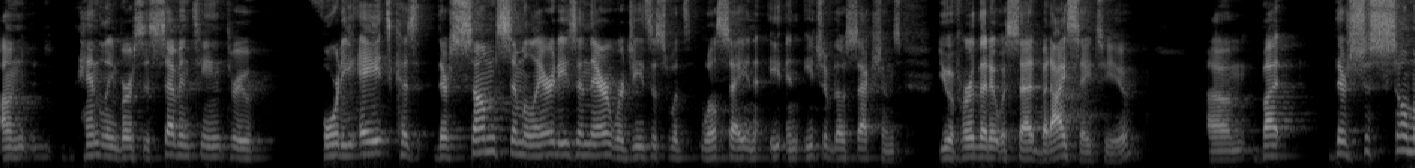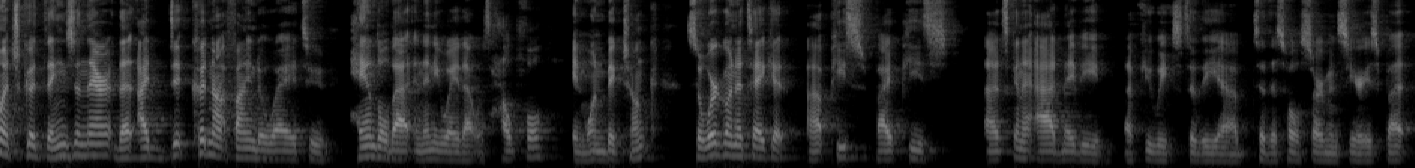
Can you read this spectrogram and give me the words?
on handling verses 17 through 48 because there's some similarities in there where Jesus would, will say in, in each of those sections, you have heard that it was said, but I say to you. Um, but there's just so much good things in there that I did, could not find a way to handle that in any way that was helpful in one big chunk. So we're going to take it uh, piece by piece. Uh, it's going to add maybe a few weeks to the uh, to this whole sermon series, but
